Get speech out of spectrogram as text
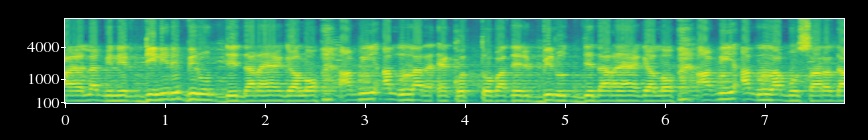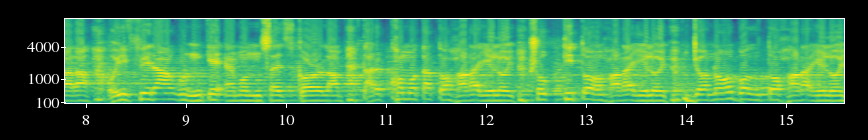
আলামিনের দিনের বিরুদ্ধে দাঁড়ায় গেল, আমি আল্লাহর একত্ববাদের বিরুদ্ধে দাঁড়ায় গেল, আমি আল্লাহ মুসার দ্বারা ওই ফিরাউনকে এমন সাইজ করলাম, তার ক্ষমতা তো হারাইলই, শক্তি তো হারাইলই, জনবল তো হারাইলই,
